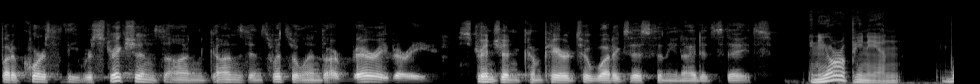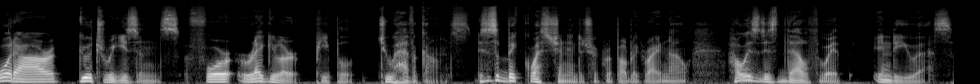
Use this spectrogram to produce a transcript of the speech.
But of course, the restrictions on guns in Switzerland are very, very stringent compared to what exists in the United States. In your opinion, what are good reasons for regular people to have guns? This is a big question in the Czech Republic right now. How is this dealt with in the US?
